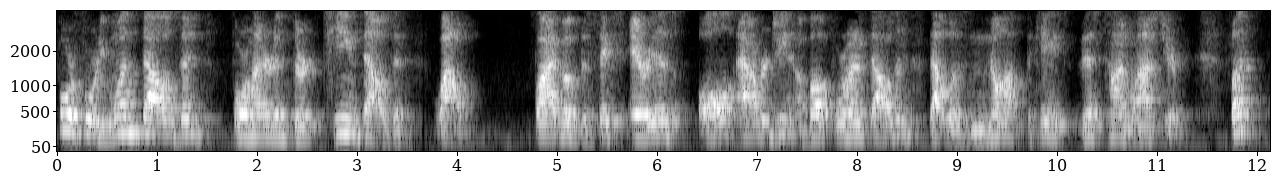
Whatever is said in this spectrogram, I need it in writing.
441,000, 413,000. Wow. Five of the six areas all averaging above 400,000. That was not the case this time last year. But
